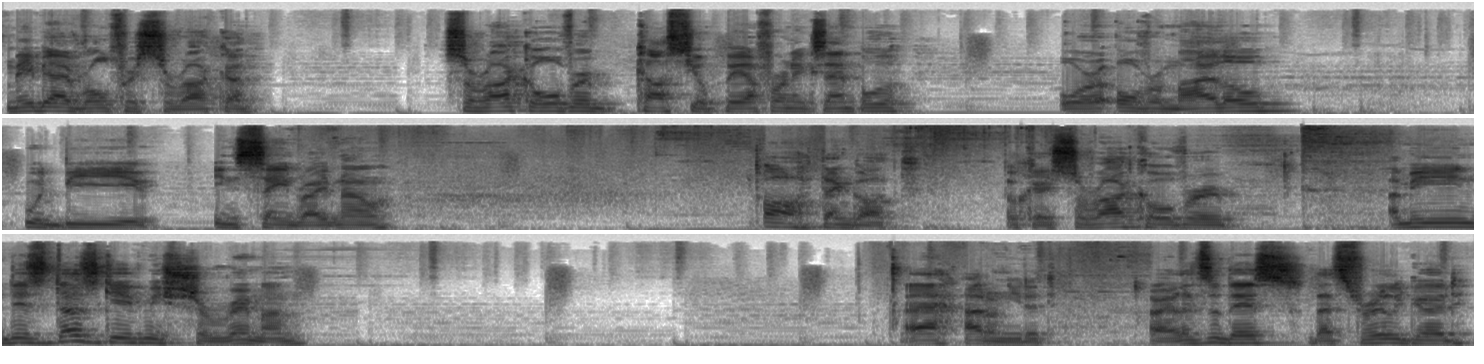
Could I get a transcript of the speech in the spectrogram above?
Maybe I roll for Soraka. Soraka over Cassiopeia, for an example, or over Milo, would be insane right now. Oh, thank god. Okay, Soraka over... I mean, this does give me Shurima. Ah, I don't need it. Alright, let's do this. That's really good.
